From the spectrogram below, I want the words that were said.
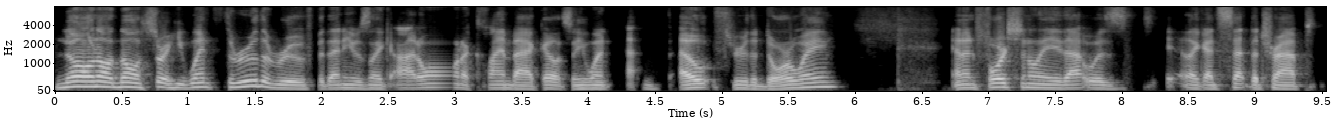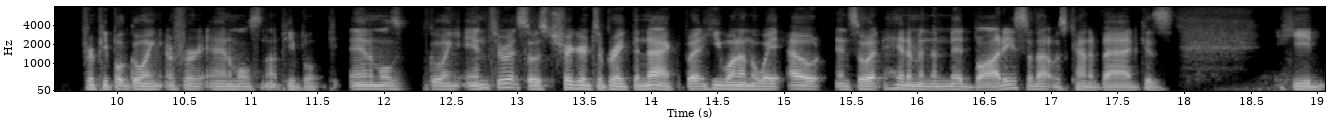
No, no, no. Sorry. He went through the roof, but then he was like, I don't want to climb back out. So he went out through the doorway. And unfortunately, that was like I'd set the trap for people going or for animals, not people, animals going in through it. So it was triggered to break the neck, but he went on the way out. And so it hit him in the mid body. So that was kind of bad because he'd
